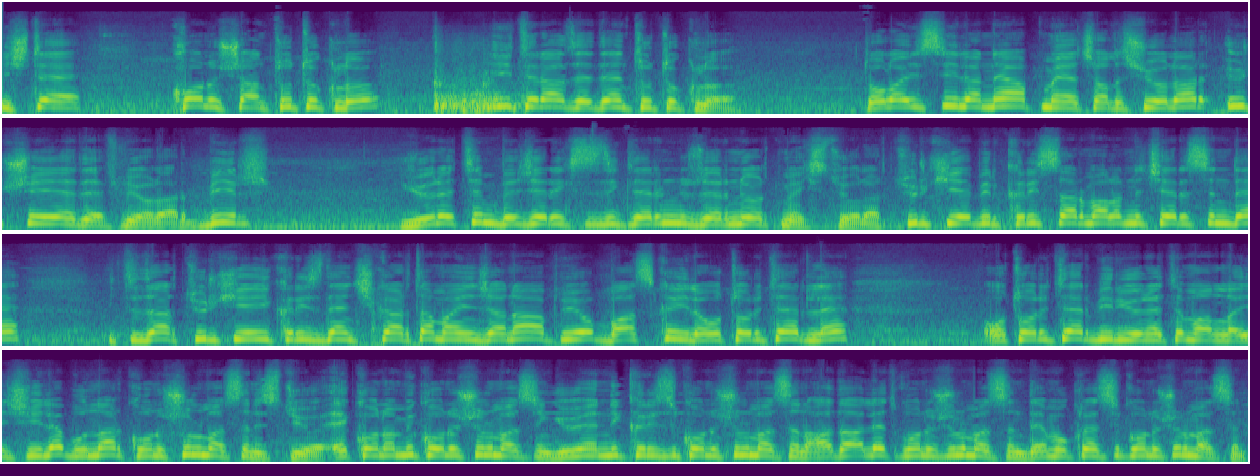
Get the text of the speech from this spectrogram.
İşte konuşan tutuklu, İtiraz eden tutuklu. Dolayısıyla ne yapmaya çalışıyorlar? Üç şeyi hedefliyorlar. Bir, yönetim beceriksizliklerinin üzerine örtmek istiyorlar. Türkiye bir kriz sarmalının içerisinde iktidar Türkiye'yi krizden çıkartamayınca ne yapıyor? Baskıyla, otoriterle otoriter bir yönetim anlayışıyla bunlar konuşulmasın istiyor. Ekonomi konuşulmasın, güvenlik krizi konuşulmasın, adalet konuşulmasın, demokrasi konuşulmasın.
